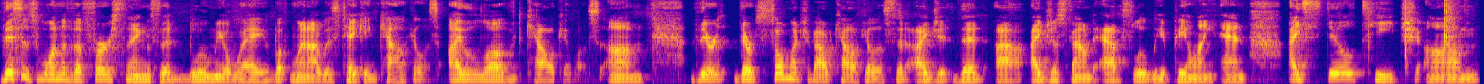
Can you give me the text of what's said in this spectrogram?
this is one of the first things that blew me away. But when I was taking calculus, I loved calculus. Um, there, there's so much about calculus that I ju- that uh, I just found absolutely appealing, and I still teach. Um,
